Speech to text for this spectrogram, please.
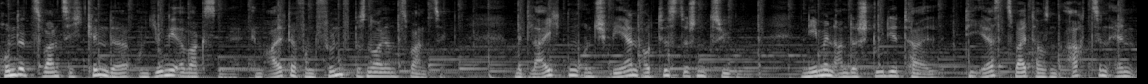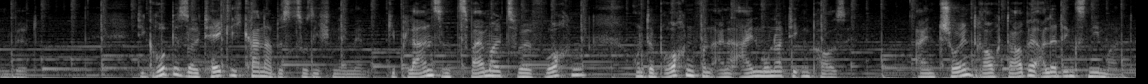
120 Kinder und junge Erwachsene im Alter von 5 bis 29 mit leichten und schweren autistischen Zügen nehmen an der Studie teil, die erst 2018 enden wird. Die Gruppe soll täglich Cannabis zu sich nehmen. Geplant sind zweimal zwölf Wochen, unterbrochen von einer einmonatigen Pause. Ein Joint raucht dabei allerdings niemand.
